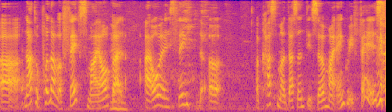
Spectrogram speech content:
uh, not to put up a fake smile, Mm-hmm. but I always think that uh, a customer doesn't deserve my angry face.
